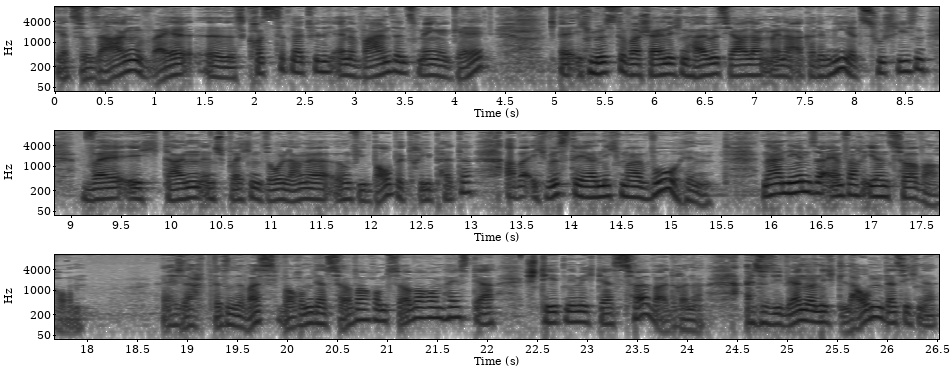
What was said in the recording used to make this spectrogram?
jetzt so sagen, weil es äh, kostet natürlich eine Wahnsinnsmenge Geld. Äh, ich müsste wahrscheinlich ein halbes Jahr lang meine Akademie jetzt zuschließen, weil ich dann entsprechend so lange irgendwie Baubetrieb hätte. Aber ich wüsste ja nicht mal wohin. Na, nehmen Sie einfach Ihren Serverraum. Er sagt, wissen Sie was, warum der Serverraum Serverraum heißt? Der steht nämlich der Server drinne. Also Sie werden doch nicht glauben, dass ich eine,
